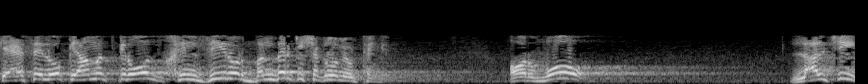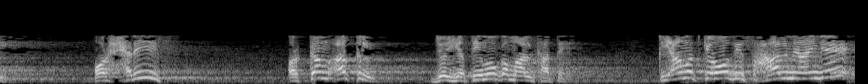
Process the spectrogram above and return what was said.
کہ ایسے لوگ قیامت کے روز خنزیر اور بندر کی شکلوں میں اٹھیں گے۔ اور وہ لالچی اور حریف اور کم عقل جو یتیموں کا مال کھاتے ہیں، قیامت کے روز اس حال میں آئیں گے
